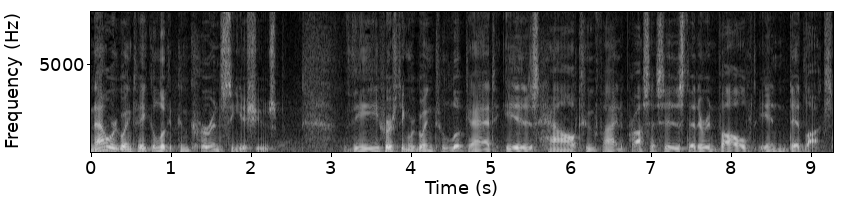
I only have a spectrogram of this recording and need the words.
Now we're going to take a look at concurrency issues. The first thing we're going to look at is how to find processes that are involved in deadlocks.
